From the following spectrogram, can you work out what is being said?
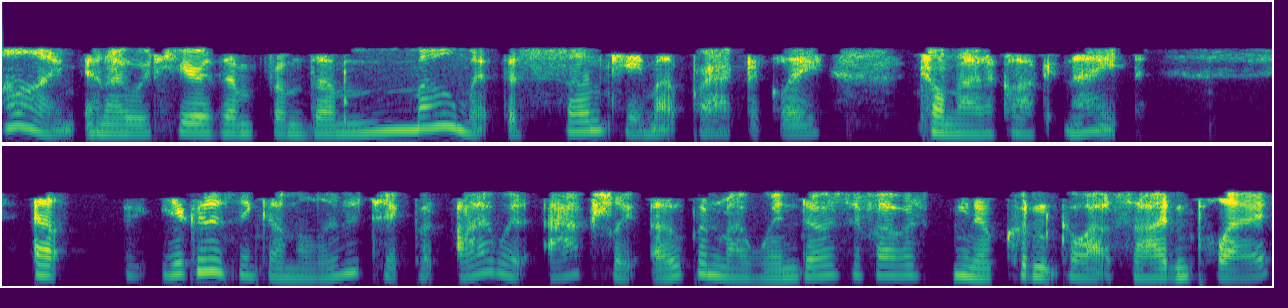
time. And I would hear them from the moment the sun came up practically till nine o'clock at night. And you're going to think I'm a lunatic, but I would actually open my windows if I was, you know, couldn't go outside and play.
